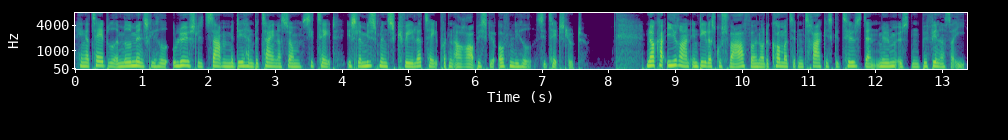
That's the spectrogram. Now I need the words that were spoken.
hænger tabet af medmenneskelighed uløseligt sammen med det, han betegner som, citat, islamismens kvælertag på den arabiske offentlighed, citat slut. Nok har Iran en del at skulle svare for, når det kommer til den tragiske tilstand, Mellemøsten befinder sig i.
